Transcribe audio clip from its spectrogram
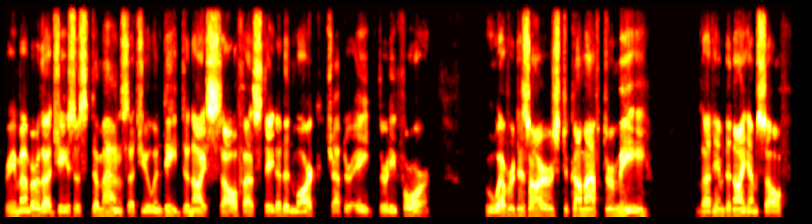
Remember that Jesus demands that you indeed deny self, as stated in Mark chapter 8, 34. Whoever desires to come after me, let him deny himself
